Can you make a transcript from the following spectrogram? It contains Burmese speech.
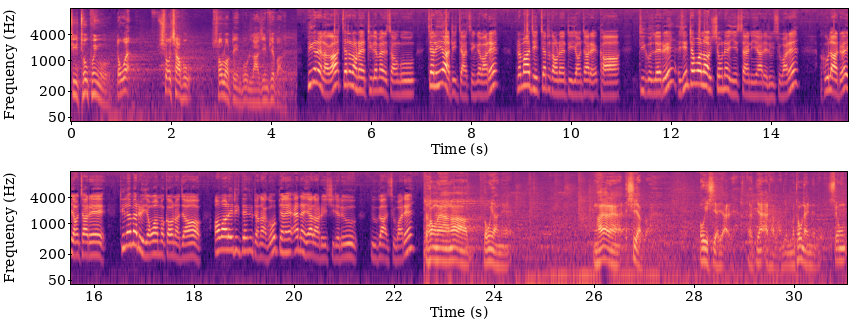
ထီထုတ်ခွင့်ကိုတဝက်ရှော့ချဖို့ဆောက်လော်တင်ဖို့လာခြင်းဖြစ်ပါတယ်ပြီးခဲ့တဲ့လကကြက်တောင်တန်းထီလက်မဲ့တဲ့ဆောင်ကိုကြက်လေးရအတိကြာဆင်ခဲ့ပါတယ်ပထမချင်းကြက်တောင်တန်းတီရောင်းချတဲ့အခါဒီကိုလေတွေအရင်ထက်ဝက်လောက်ရှုံးတဲ့ရင်ဆိုင်နေရတယ်လို့ဆိုပါတယ်အခုလအတွက်ရောင်းချတဲ့ထီလက်မဲ့တွေရောင်းဝမကောင်းတာကြောင့်အောင်ပါလေးတီတင်းစုဌာနကိုပြန်လဲအနက်ရတာတွေရှိတယ်လို့သူကဆိုပါတယ်တထောင်တန်က300နဲ့900တန်800ပါအိုး800ရတယ် ပြန်အပ်ထားပါမထုတ်နိုင်တဲ့အတွက်ရှုံး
